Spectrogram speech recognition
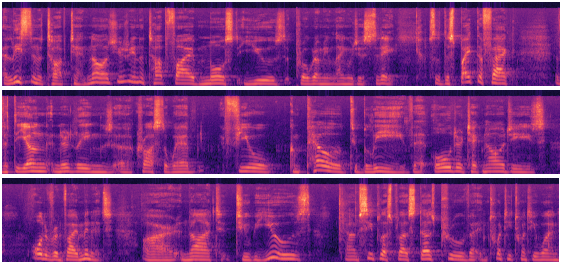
at least in the top 10. No, it's usually in the top five most used programming languages today. So, despite the fact that the young nerdlings across the web feel compelled to believe that older technologies, older than five minutes, are not to be used, um, C++ does prove that in 2021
